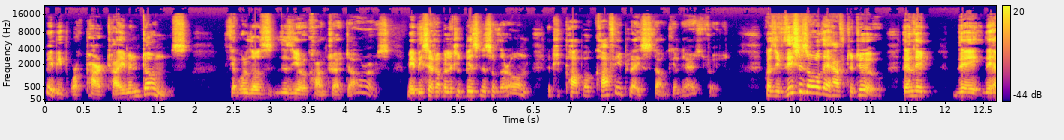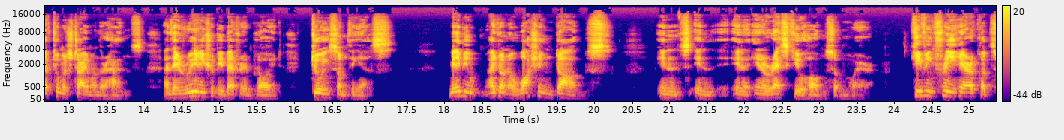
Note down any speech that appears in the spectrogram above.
maybe work part time in Dunnes, get one of those the zero contract hours. Maybe set up a little business of their own, little pop up coffee place down Kildare Street. Because if this is all they have to do, then they they they have too much time on their hands, and they really should be better employed doing something else maybe I don't know, washing dogs in in in a, in a rescue home somewhere, giving free haircuts,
